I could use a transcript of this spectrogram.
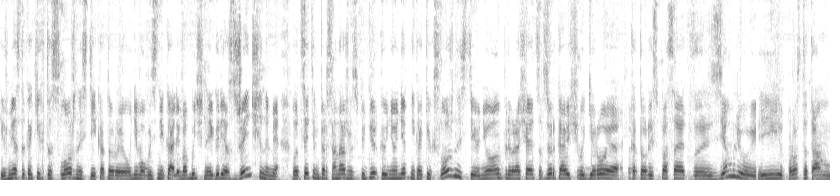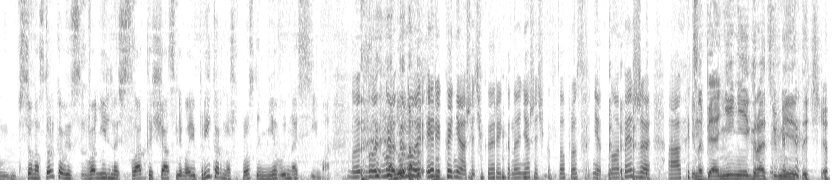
и вместо каких-то сложностей, которые у него возникали в обычной игре с женщинами, вот с этим персонажем с пипиркой у него нет никаких сложностей, у него он превращается в сверкающего героя, который спасает э, Землю, и просто там все настолько ванильно, сладко, счастливо и приторно, что просто невыносимо. Ну, ну, ну, Они... ну Эрика няшечка, Эрика на няшечка, тут вопросов нет. Но опять же... А... И на пианине играть умеет еще.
